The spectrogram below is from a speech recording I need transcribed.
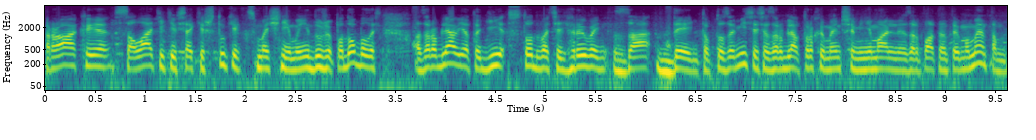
раки, салатики, всякі штуки смачні. Мені дуже подобались. А заробляв я тоді 120 гривень за день. Тобто за місяць я заробляв трохи менше мінімальної зарплати на той момент, там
